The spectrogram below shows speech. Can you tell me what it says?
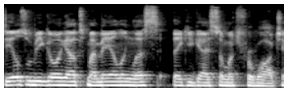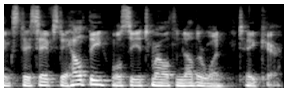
Deals will be going out to my mailing list. Thank you guys so much for watching. Stay safe, stay healthy. We'll see you tomorrow with another one. Take care.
